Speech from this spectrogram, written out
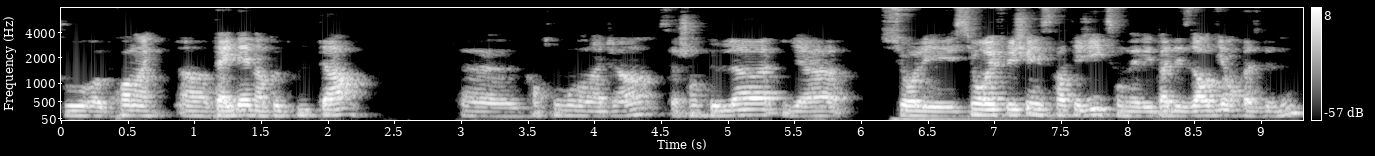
pour prendre un, un tight end un peu plus tard euh, quand tout le monde en a déjà un, sachant que là il y a sur les si on réfléchit à une stratégie si on n'avait pas des ordi en face de nous,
